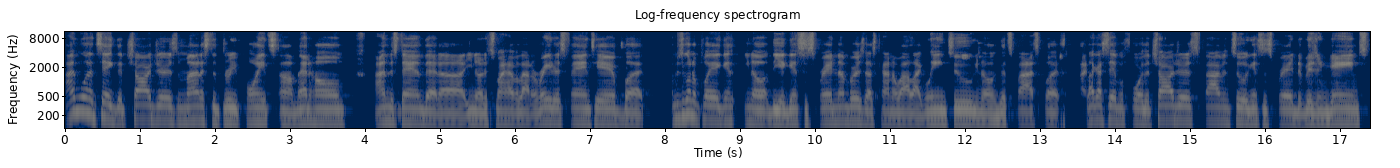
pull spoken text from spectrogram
I'm gonna take the Chargers minus the three points um, at home. I understand that uh, you know this might have a lot of Raiders fans here, but I'm just gonna play against you know the against the spread numbers. That's kind of why I like lean to you know in good spots. But like I said before, the Chargers five and two against the spread division games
